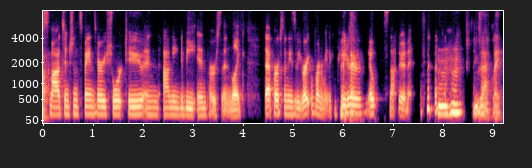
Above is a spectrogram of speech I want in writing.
just my attention span's very short too, and I need to be in person. Like that person needs to be right in front of me. The computer, nope, it's not doing it. Mhm, exactly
